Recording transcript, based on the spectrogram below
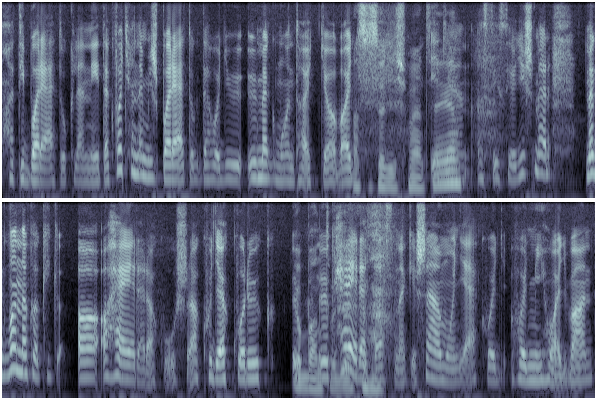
ha ti barátok lennétek, vagy ha nem is barátok, de hogy ő, ő megmondhatja, vagy... Azt hiszi, hogy ismert, igen. igen. azt hiszi, hogy ismer. Meg vannak, akik a, a helyre rakósak, hogy akkor ők, Jobban ők, ők helyre tesznek, és elmondják, hogy, hogy mi hogy van.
